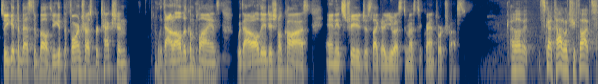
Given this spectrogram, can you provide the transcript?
So you get the best of both. You get the foreign trust protection without all the compliance, without all the additional costs, and it's treated just like a US domestic grantor trust. I love it. Scott Todd, what's your thoughts?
